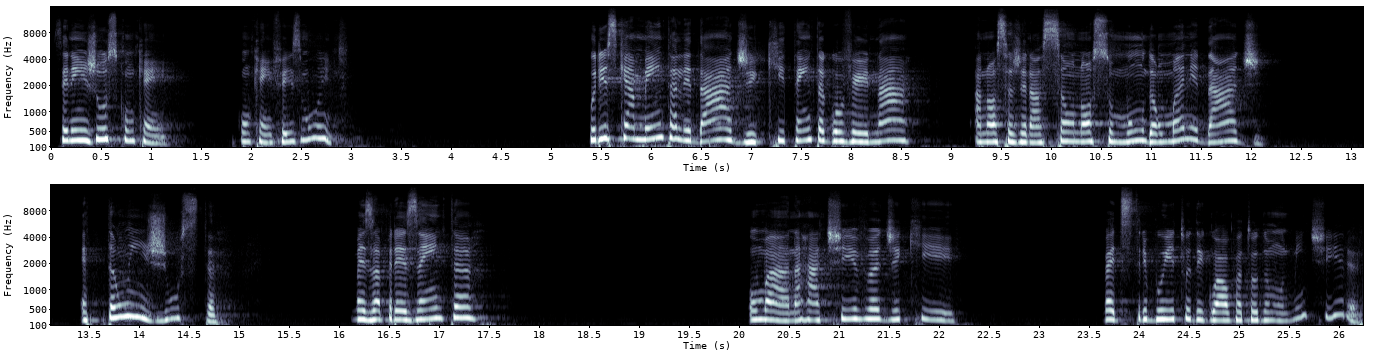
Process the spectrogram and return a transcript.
Seria injusto com quem? Com quem fez muito. Por isso que a mentalidade que tenta governar a nossa geração, o nosso mundo, a humanidade, é tão injusta, mas apresenta uma narrativa de que vai distribuir tudo igual para todo mundo. Mentira.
